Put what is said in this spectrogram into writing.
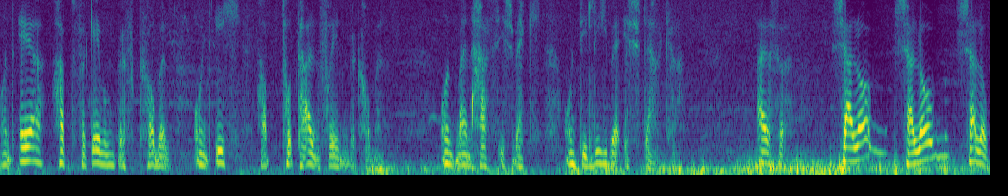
Und er hat Vergebung bekommen und ich habe totalen Frieden bekommen. Und mein Hass ist weg und die Liebe ist stärker. Also, Shalom, Shalom, Shalom.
